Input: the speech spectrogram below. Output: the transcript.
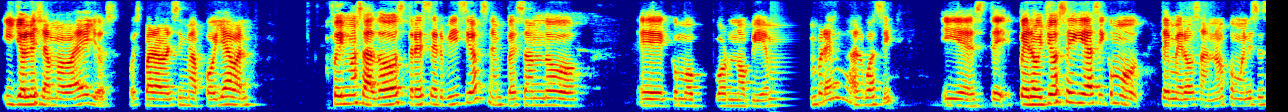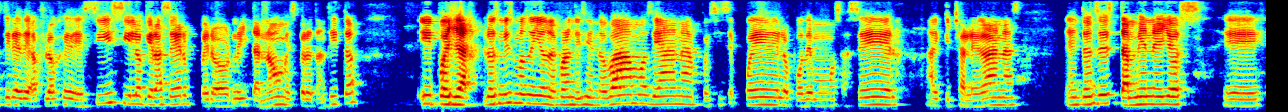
y yo les llamaba a ellos, pues para ver si me apoyaban. Fuimos a dos, tres servicios, empezando eh, como por noviembre, algo así. Y este, pero yo seguía así como temerosa, ¿no? Como en ese estilo de afloje de sí, sí lo quiero hacer, pero ahorita no, me espero tantito. Y pues ya, los mismos niños me fueron diciendo, vamos, Diana, pues sí se puede, lo podemos hacer, hay que echarle ganas. Entonces también ellos eh,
